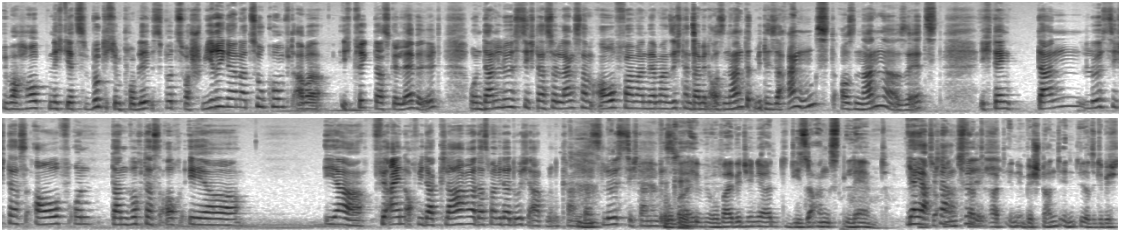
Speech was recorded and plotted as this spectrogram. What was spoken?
überhaupt nicht jetzt wirklich ein Problem. Es wird zwar schwieriger in der Zukunft, aber ich krieg das gelevelt und dann löst sich das so langsam auf, weil man, wenn man sich dann damit auseinander, mit dieser Angst auseinandersetzt, ich denke, dann löst sich das auf und dann wird das auch eher ja, für einen auch wieder klarer, dass man wieder durchatmen kann. Das löst sich dann ein bisschen. Wobei, wobei Virginia diese Angst lähmt. Ja, ja, also klar, Angst natürlich. Hat, hat in, im Bestand, in, also die,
